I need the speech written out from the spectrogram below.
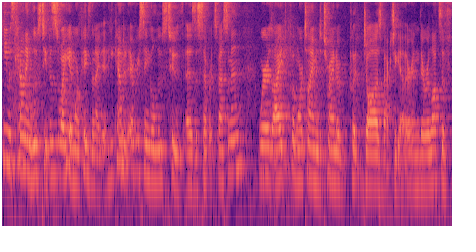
he was counting loose teeth. This is why he had more pigs than I did. He counted every single loose tooth as a separate specimen, whereas I put more time into trying to put jaws back together. And there were lots of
